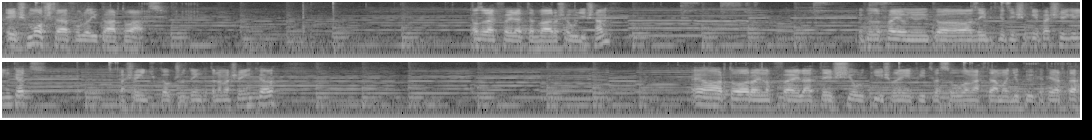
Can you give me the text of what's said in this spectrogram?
És most elfoglaljuk Artoát. Az a legfejlettebb városa, úgyis nem? Miközben feljonyoljuk az építkezési képességeinket, mesegítjük kapcsolatainkat a nemeseinkkel. E Arto aranylag fejlett és jól ki is van építve, szóval megtámadjuk őket érte.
